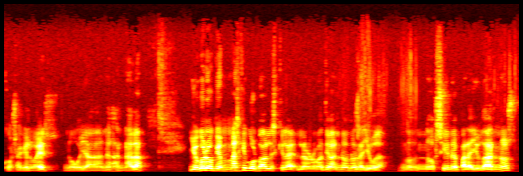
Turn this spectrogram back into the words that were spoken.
cosa que lo es, no voy a negar nada, yo creo que más que culpable es que la, normativa no nos ayuda, no, sirve para ayudarnos,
